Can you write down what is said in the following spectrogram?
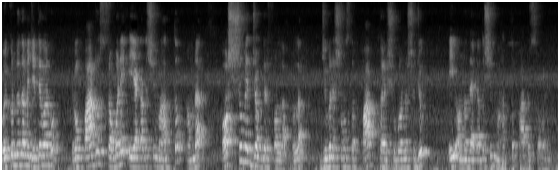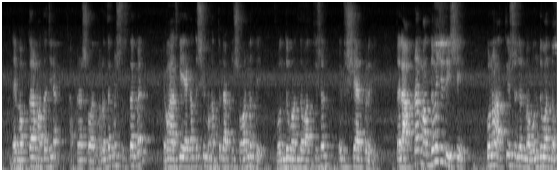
বৈকুণ্ঠধামে যেতে পারব এবং পাঠ ও শ্রবণে এই একাদশীর মাহাত্ম আমরা অশ্বমেধ যজ্ঞের ফল লাভ করলাম। জীবনের সমস্ত পাপ, ক্ষয়ের সুবর্ণ সুযোগ এই অন্নদা একাদশীর মাহাত্ম পাঠ শ্রবণে তাই ভক্তরা, মাতাজিরা, আপনারা সবাই ভালো থাকবেন, সুস্থ থাকবেন এবং আজকে এই একাদশীর মাহাত্মটা আপনি সবার মধ্যে বন্ধু বান্ধব আত্মীয় স্বজন একটু শেয়ার করে দিন। তাহলে আপনার মাধ্যমে যদি সে কোনো আত্মীয় স্বজন বা বন্ধু বান্ধব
